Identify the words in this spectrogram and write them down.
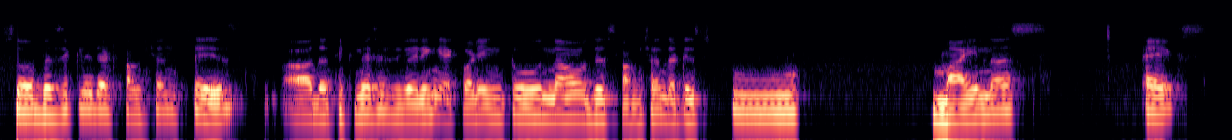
so basically that function says uh, the thickness is varying according to now this function that is 2 minus x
